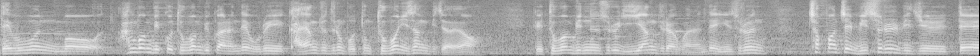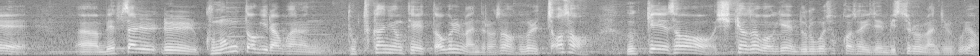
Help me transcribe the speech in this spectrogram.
대부분 뭐 한 번 빚고 두 번 빚고 하는데 우리 가양주들은 보통 두 번 이상 빚어요. 그 두 번 빚는 술을 이양주라고 하는데 이 술은 첫 번째 미술을 빚을 때 어, 맵쌀을 구멍떡이라고 하는 독특한 형태의 떡을 만들어서 그걸 쪄서 으깨서 식혀서 거기에 누룩을 섞어서 이제 미술을 만들고요.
